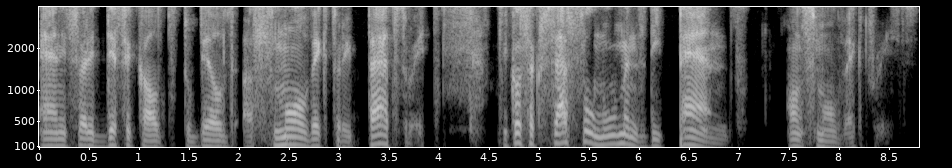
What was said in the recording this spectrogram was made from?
and it's very difficult to build a small victory path to it because successful movements depend on small victories.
